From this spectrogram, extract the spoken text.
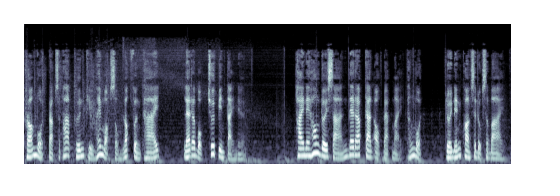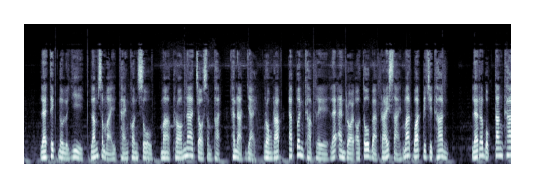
พร้อมโหมดปรับสภาพพื้นผิวให้เหมาะสมล็อกเฟืองท้าย และระบบช่วยปีนไต่เนิน ภายในห้องโดยสารได้รับการออกแบบใหม่ทั้งหมด โดยเน้นความสะดวกสบาย และเทคโนโลยีล้ำสมัยแผงคอนโซล มาพร้อมหน้าจอสัมผัส ขนาดใหญ่ รองรับ Apple CarPlay และ Android Auto แบบไร้สายมาตรวัดดิจิทัล และระบบตั้งค่า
